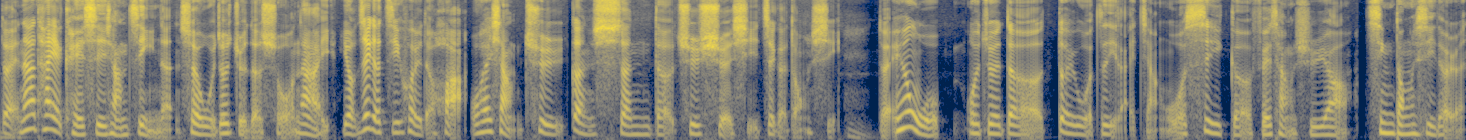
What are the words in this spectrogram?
对，那它也可以是一项技能，所以我就觉得说，那有这个机会的话，我会想去更深的去学习这个东西。对，因为我我觉得对于我自己来讲，我是一个非常需要新东西的人。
